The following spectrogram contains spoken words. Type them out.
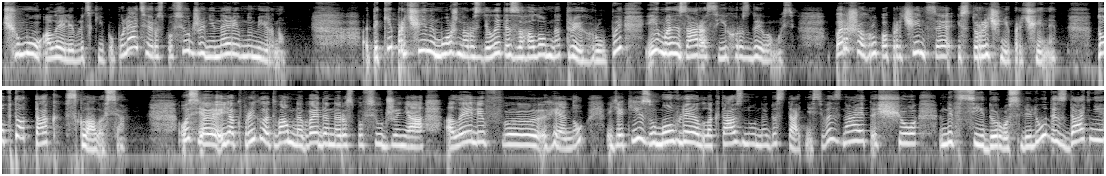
чому алелі в людській популяції розповсюджені нерівномірно? Такі причини можна розділити загалом на три групи, і ми зараз їх роздивимось. Перша група причин це історичні причини, тобто так склалося. Ось як приклад, вам наведене розповсюдження алелів е, гену, який зумовлює лактазну недостатність. Ви знаєте, що не всі дорослі люди здатні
